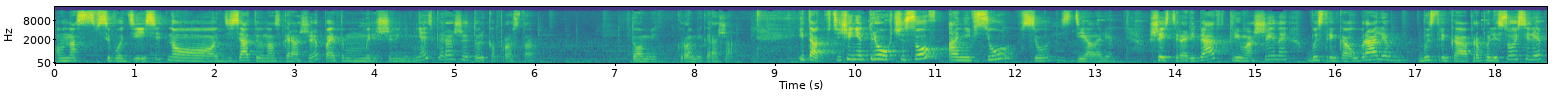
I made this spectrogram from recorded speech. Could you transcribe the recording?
У нас всего 10, но 10 у нас в гараже, поэтому мы решили не менять гаражи, только просто в доме, кроме гаража. Итак, в течение трех часов они все, все сделали. Шестеро ребят, три машины, быстренько убрали, быстренько пропылесосили,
